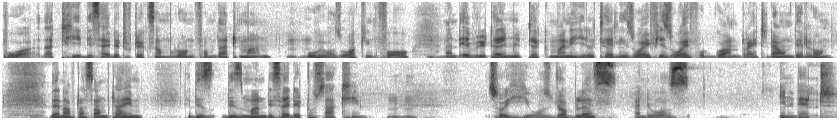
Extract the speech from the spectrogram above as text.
poor that he decided to take some loan from that man Mhm. who he was working for Mhm. and every time he take money he'll tell his wife his wife would go and write down the loan Yeah. then after some time this this man decided to sack him. Mhm. so he was jobless and he was in debt.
